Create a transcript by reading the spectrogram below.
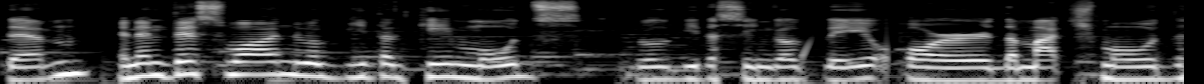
them. And then this one will be the game modes. It will be the single play or the match mode.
